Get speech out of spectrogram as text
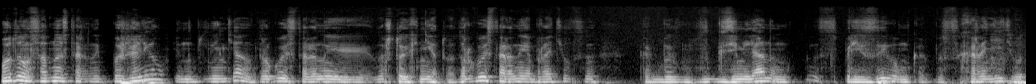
Вот он, с одной стороны, пожалел инопланетян, с другой стороны, ну, что их нету, а с другой стороны, обратился как бы к землянам с призывом как бы сохранить вот,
